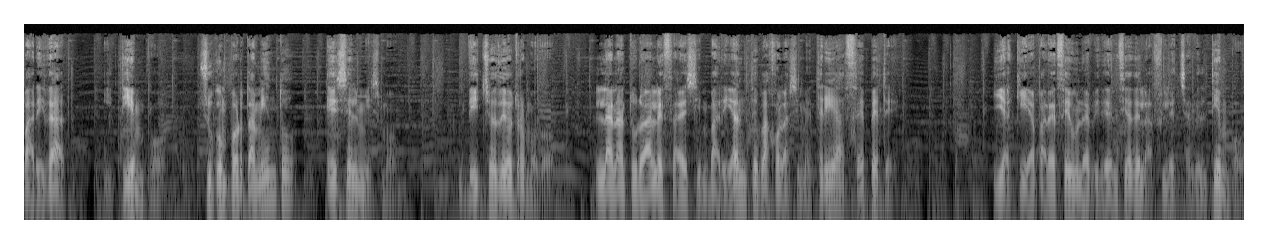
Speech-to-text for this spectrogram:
paridad y tiempo, su comportamiento es el mismo. Dicho de otro modo, la naturaleza es invariante bajo la simetría CPT. Y aquí aparece una evidencia de la flecha del tiempo.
